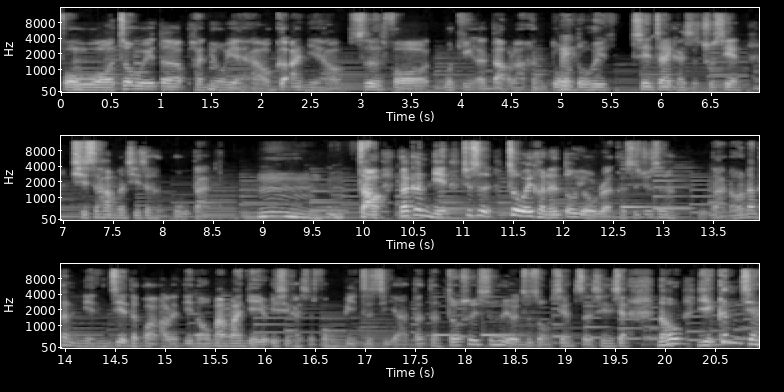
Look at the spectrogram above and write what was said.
for 我周围的朋友也好，个案也好，是 for working adult 啦，很多都会现在开始出现，其实他们其实很孤单。嗯嗯，找那个年就是周围可能都有人，可是就是很。然后那个年纪的瓜了蒂诺，慢慢也有一些开始封闭自己啊，等等，都是是会有这种这样子的现象。然后也更加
